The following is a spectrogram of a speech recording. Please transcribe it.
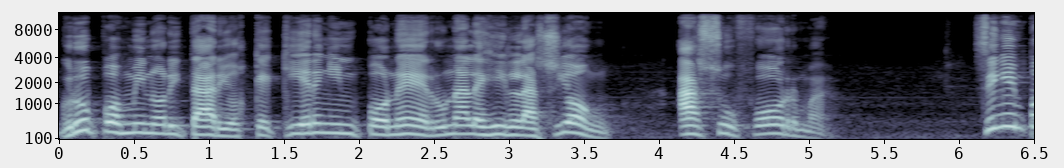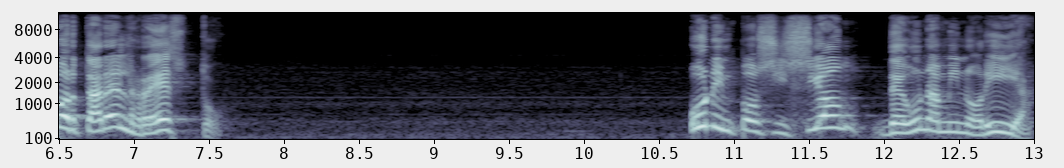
grupos minoritarios que quieren imponer una legislación a su forma, sin importar el resto. Una imposición de una minoría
